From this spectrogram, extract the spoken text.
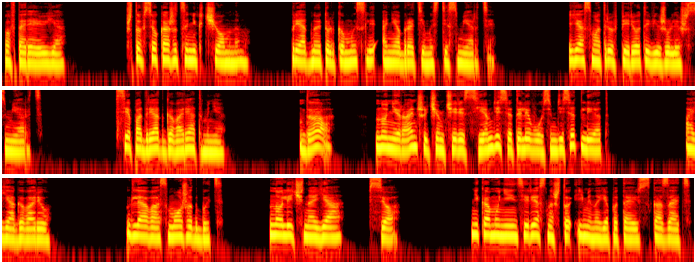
повторяю я, что все кажется никчемным при одной только мысли о необратимости смерти. Я смотрю вперед и вижу лишь смерть. Все подряд говорят мне: "Да, но не раньше, чем через 70 или 80 лет". А я говорю: "Для вас может быть, но лично я все. Никому не интересно, что именно я пытаюсь сказать.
